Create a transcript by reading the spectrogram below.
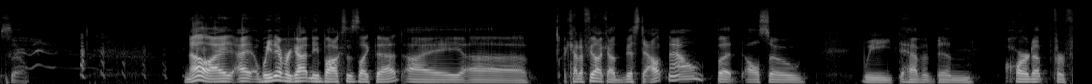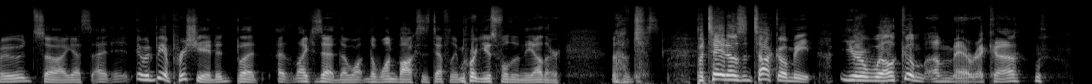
So. No, I, I we never got any boxes like that. I uh I kind of feel like I've missed out now, but also we haven't been hard up for food, so I guess I- it, it would be appreciated. But uh, like you said, the the one box is definitely more useful than the other. Just potatoes and taco meat. You're welcome, America.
